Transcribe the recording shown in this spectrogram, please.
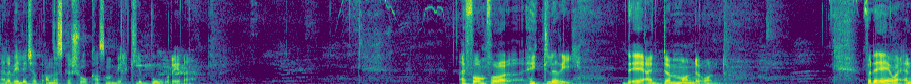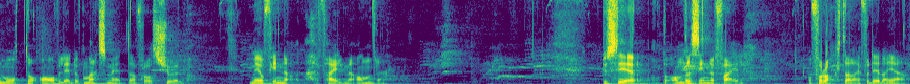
eller vil ikke at andre skal se hva som virkelig bor i det. En form for hykleri det er en dømmende ånd. For det er jo en måte å avlede oppmerksomheten fra oss sjøl med å finne feil med andre. Du ser på andre sine feil og forakter dem for det de gjør.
